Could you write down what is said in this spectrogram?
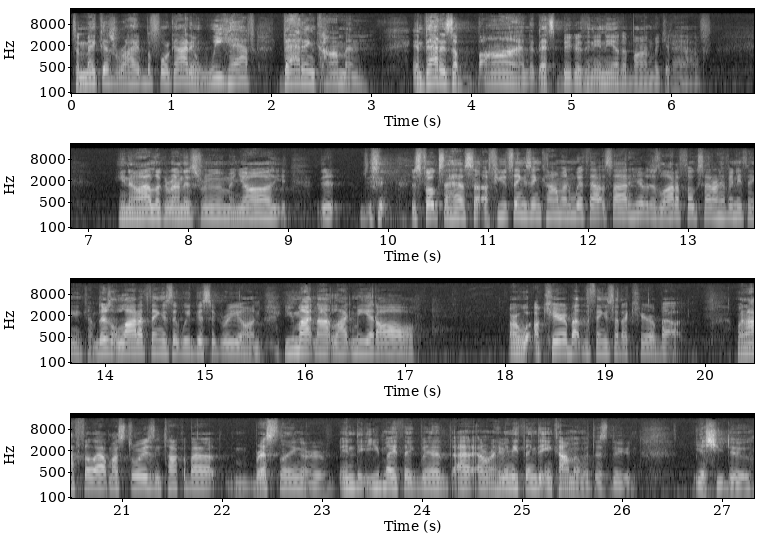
to make us right before God. And we have that in common. And that is a bond that's bigger than any other bond we could have. You know, I look around this room and y'all, there, there's folks I have some, a few things in common with outside of here, but there's a lot of folks I don't have anything in common. There's a lot of things that we disagree on. You might not like me at all or, or care about the things that I care about. When I throw out my stories and talk about wrestling or indie, you may think, man, I, I don't have anything in common with this dude. Yes, you do.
